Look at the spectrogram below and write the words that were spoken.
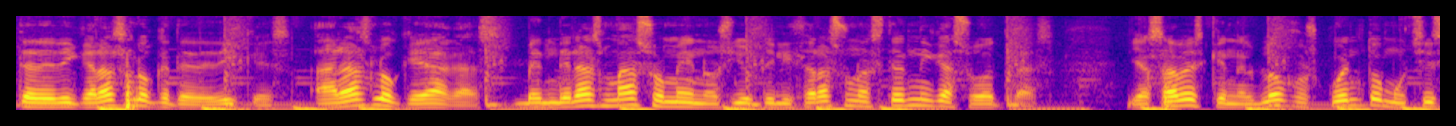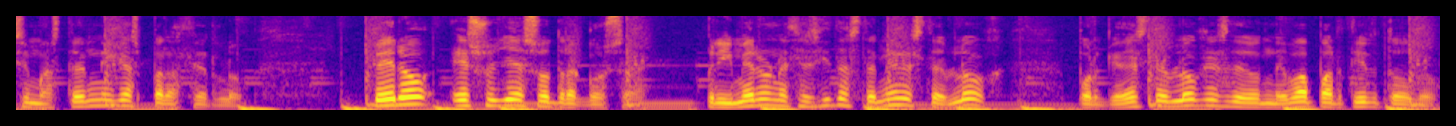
te dedicarás a lo que te dediques, harás lo que hagas, venderás más o menos y utilizarás unas técnicas u otras. Ya sabes que en el blog os cuento muchísimas técnicas para hacerlo. Pero eso ya es otra cosa. Primero necesitas tener este blog, porque de este blog es de donde va a partir todo.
